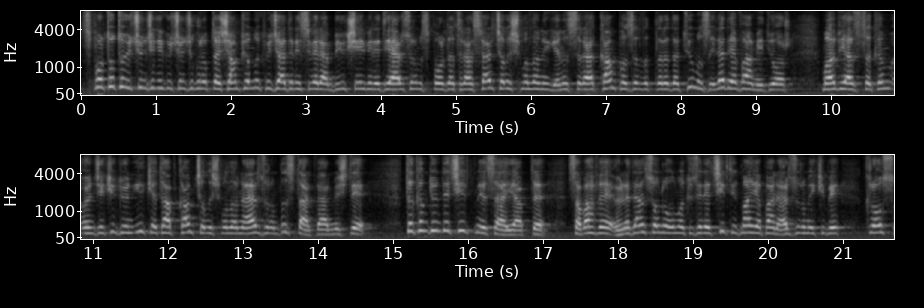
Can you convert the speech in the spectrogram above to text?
Spor Toto 3. Lig 3. grupta şampiyonluk mücadelesi veren Büyükşehir Belediye Erzurumspor'da transfer çalışmalarının yanı sıra kamp hazırlıkları da tüm hızıyla devam ediyor. Mavi Beyaz takım önceki gün ilk etap kamp çalışmalarına Erzurum'da start vermişti. Takım dün de çift mesai yaptı. Sabah ve öğleden sonra olmak üzere çift idman yapan Erzurum ekibi cross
